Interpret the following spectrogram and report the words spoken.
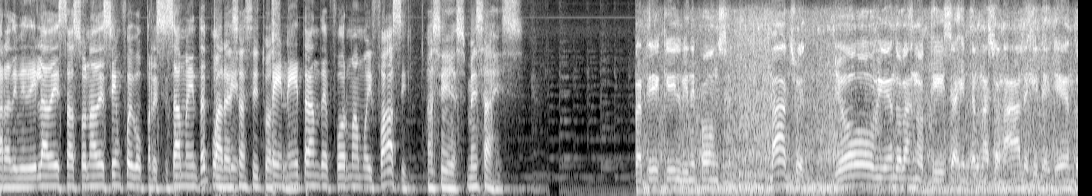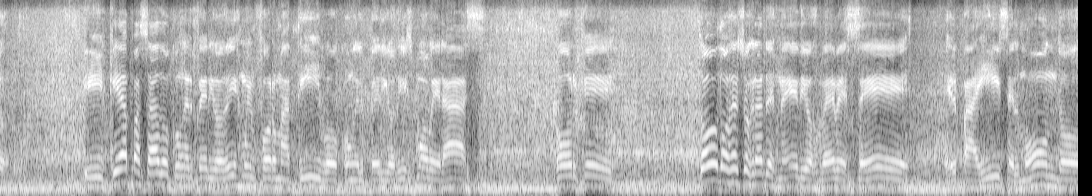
para dividirla de esa zona de Cienfuegos precisamente porque para esa situación. penetran de forma muy fácil. Así es, mensajes. Para ti, Kilvin Ponce. Maxwell, yo viendo las noticias internacionales y leyendo, ¿y qué ha pasado con el periodismo informativo, con el periodismo veraz? Porque todos esos grandes medios, BBC, El País, El Mundo,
